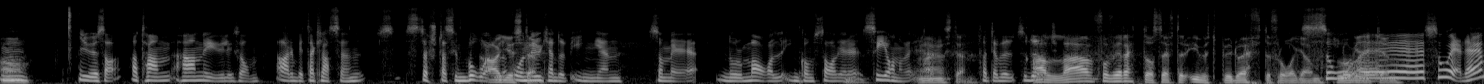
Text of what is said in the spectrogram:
Mm, I USA. Att han, han är ju liksom arbetarklassens största symbol. Just och nu kan typ ingen som är normal inkomsttagare se honom längre. Det. För att det så dyrt. Alla får vi rätta oss efter utbud och efterfrågan. Så, eh, så är det.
